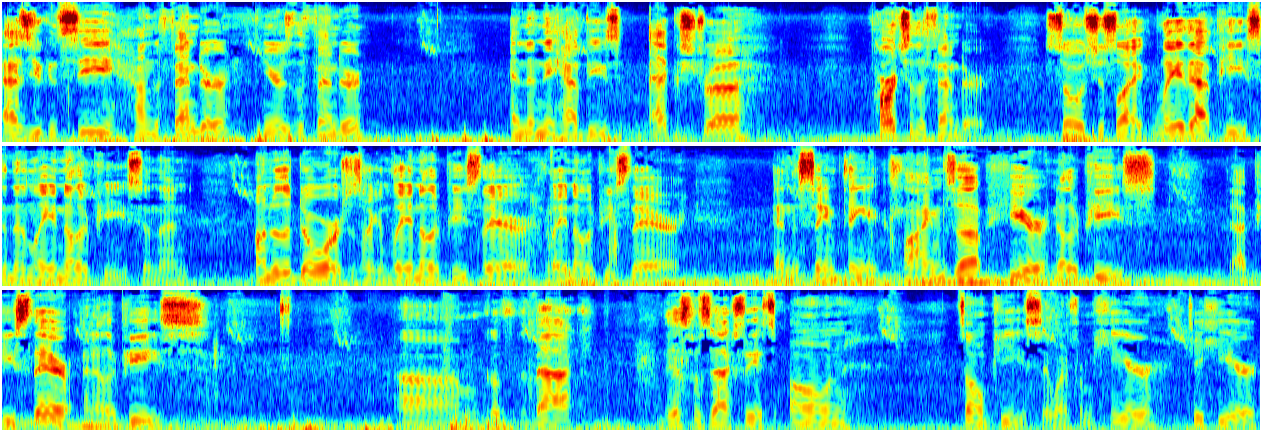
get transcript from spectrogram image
as you can see on the fender, here's the fender. And then they have these extra parts of the fender. So it's just like lay that piece and then lay another piece and then under the doors just so I can lay another piece there, lay another piece there. And the same thing, it climbs up here, another piece, that piece there, another piece. Um, go through the back. This was actually its own, its own piece. It went from here to here,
